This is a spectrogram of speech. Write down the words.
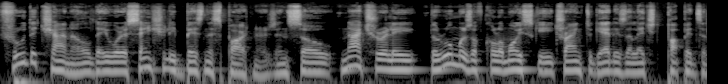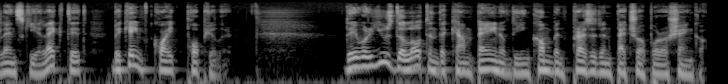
Through the channel, they were essentially business partners, and so, naturally, the rumors of Kolomoisky trying to get his alleged puppet Zelensky elected became quite popular. They were used a lot in the campaign of the incumbent president Petro Poroshenko.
